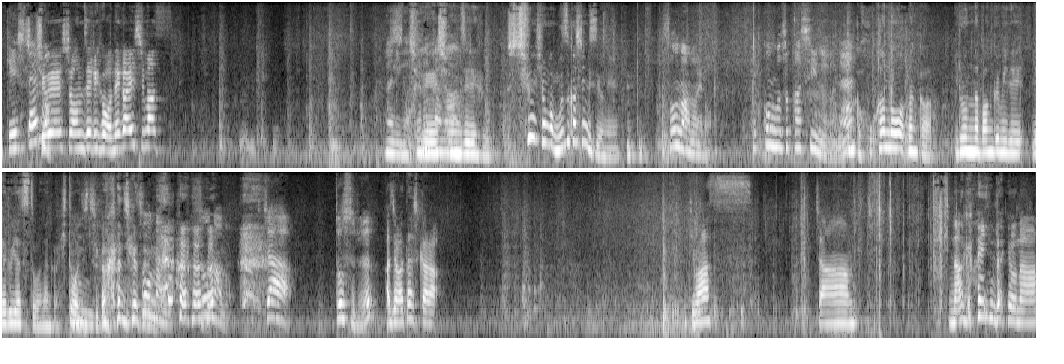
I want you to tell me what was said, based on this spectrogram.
シチュエーションゼリフお願いします。何がシチュエーションゼリフシチュエーションが難しいんですよね。そうなのよ。結構難しいのよなんねか他のなんかいろんな番組でやるやつとはなんか一味違う感じがする、そうなの。そうなの。じゃあどうする？あじゃあ私から。いきます。じゃーん。長いんだよな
